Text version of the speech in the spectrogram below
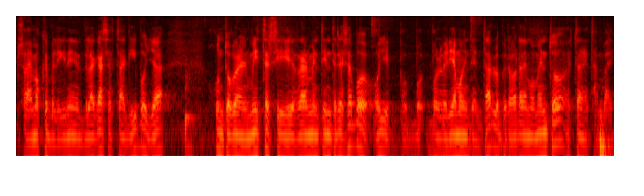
Sabemos que Pellegrini de la casa está aquí, pues ya junto con el míster, si realmente interesa, pues oye, pues, volveríamos a intentarlo, pero ahora de momento está en stand-by.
